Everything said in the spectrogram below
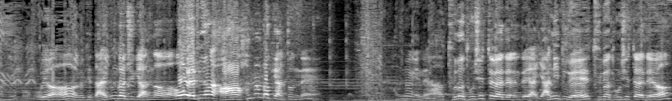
아니 뭐 뭐야? 왜 이렇게 낡은 가죽이 안 나와? 어 에픽 하나 아 한 명밖에 안 떴네. 한 명이네. 아두 명 동시에 떠야 되는데. 야 야니두에 두 명 동시에 떠야 돼요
